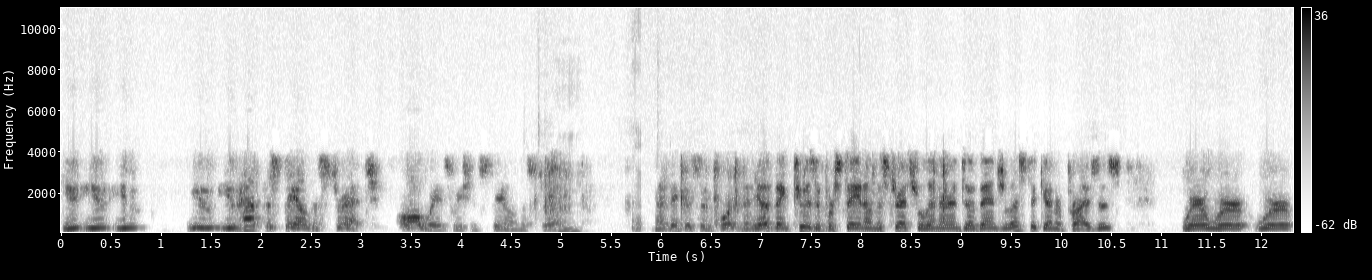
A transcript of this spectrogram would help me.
You you you you you have to stay on the stretch. Always, we should stay on the stretch. Mm-hmm. I think it's important. And the other thing too is if we're staying on the stretch, we'll enter into evangelistic enterprises where we're we're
